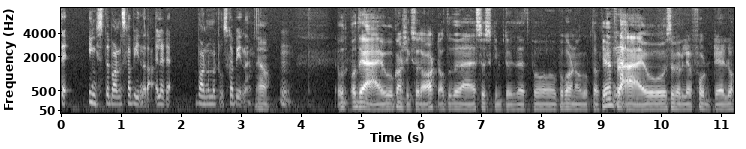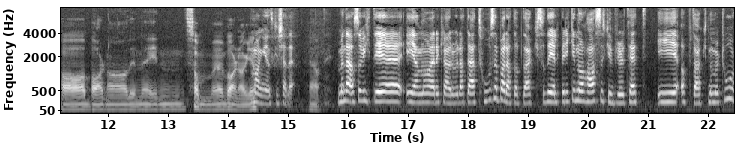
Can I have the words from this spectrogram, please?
det yngste barnet skal begynne, da. Eller det barn nummer to skal begynne. Ja. Mm. Og, og det er jo kanskje ikke så rart at det er søskenprioritet på, på barnehageopptaket. For det er jo selvfølgelig en fordel å ha barna dine i den samme barnehagen. Mange ønsker seg det. Ja. Men det er også viktig eh, igjen å være klar over at det er to separate opptak. Så det hjelper ikke nå å ha søskenprioritet i opptak nummer to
